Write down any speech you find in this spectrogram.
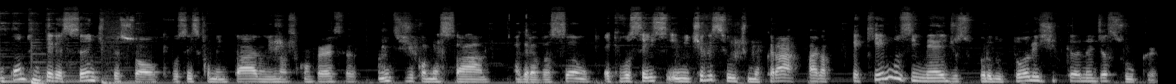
Um ponto interessante, pessoal, que vocês comentaram em nossa conversa antes de começar a gravação é que vocês emitiram esse último CRA para pequenos e médios produtores de cana-de-açúcar.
